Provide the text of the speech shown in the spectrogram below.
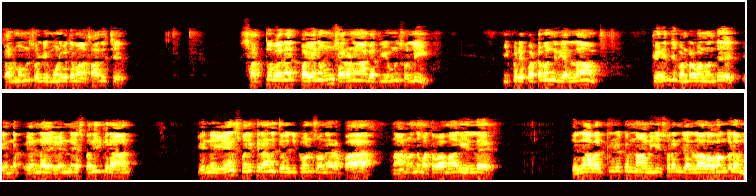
கர்மம்னு சொல்லி மூணு விதமா சாதிச்சு. சத்துவனர் பயனும் சரணாகதியும்னு சொல்லி இப்படிப்பட்டவன் இது எல்லாம் தெரிஞ்சு பண்றவன் வந்து என்ன என்ன என்னை ஸ்மரிக்கிறான். என்னை ஏன் ஸ்மரிக்கிறான்னு தெரிஞ்சுக்கோன்னு சொன்னேரப்பா நான் வந்து மத்தவா மாதிரி இல்லை. எல்லாவற்றிற்கும் நான் ஈஸ்வரன் எல்லா லோகங்களும்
